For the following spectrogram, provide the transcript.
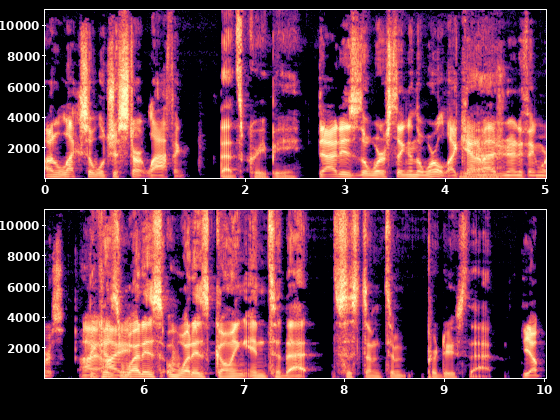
Alexa will just start laughing. that's creepy. That is the worst thing in the world. I can't Yeah. imagine anything worse. I- Because I- what is what is going into that system to produce that? Yep.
